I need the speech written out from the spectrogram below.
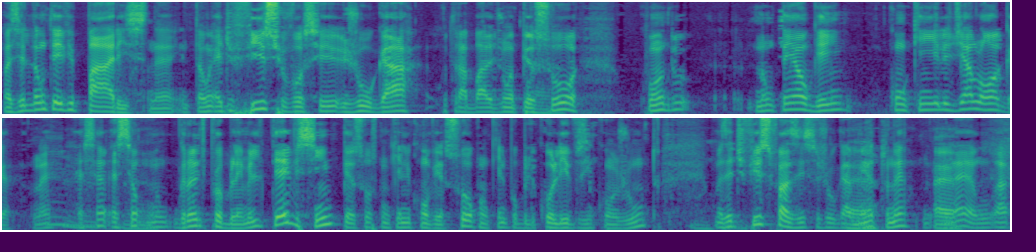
mas ele não teve pares. Né? Então é difícil você julgar o trabalho de uma pessoa é. quando não tem alguém com quem ele dialoga. Né? Uhum. Esse, é, esse é. um grande problema. Ele teve, sim, pessoas com quem ele conversou, com quem ele publicou livros em conjunto, mas é difícil fazer esse julgamento. É. Né? É. né?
